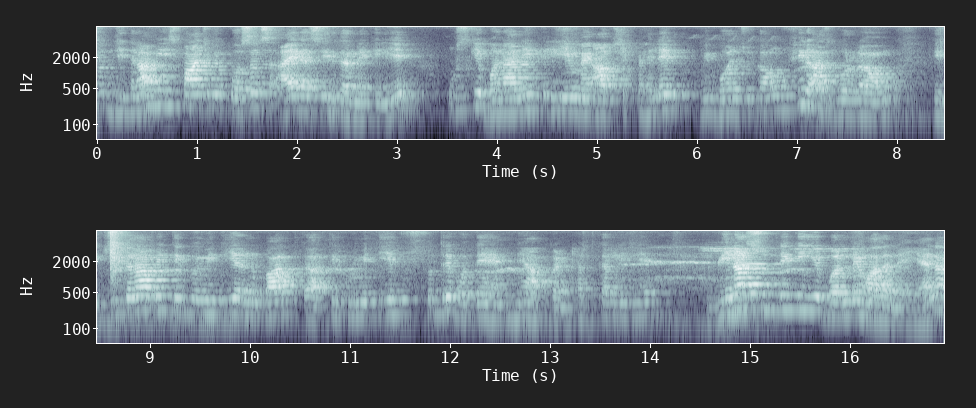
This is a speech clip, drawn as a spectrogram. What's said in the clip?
सब जितना भी इस पाँच में क्वेश्चंस आएगा सिद्ध करने के लिए, उसके बनाने के लिए मैं आपसे पहले भी बोल चुका हूँ, फिर आज बोल रहा हूँ कि जितना भी त्रिकोणमितीय अनुपात का, त्रिकोणमितीय सूत्र होते हैं, उन्हें आप कंठस्थ कर लीजिए। बिना सूत्र के ये बनने वाला नहीं है ना।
